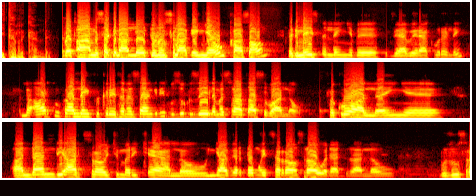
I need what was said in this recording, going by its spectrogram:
ይተርካል። በጣም አመሰግናለሁ እድሉን ስላገኘው ካሳሁን። እድሜ ይስጥልኝ፣ እግዚአብሔር ያክብርልኝ። ለአርቱ ካለኝ ፍቅር የተነሳ እንግዲህ ብዙ ጊዜ ለመስራት አስባለሁ። ፍቅሩ አለኝ። አንዳንድ የአርት ስራዎችን መርጫ ያለው እኛ ሀገር ደግሞ የተሰራውን ስራ እወዳድራለሁ። ብዙ ስራ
